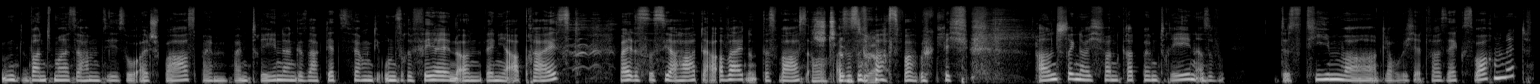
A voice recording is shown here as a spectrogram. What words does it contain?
manchmal haben sie so als Spaß beim, beim Drehen dann gesagt, jetzt fangen die unsere Ferien an, wenn ihr abreist, weil das ist ja harte Arbeit und das war es auch. Stimmt, also es ja. war, es war wirklich anstrengend, aber ich fand gerade beim Drehen, also das Team war, glaube ich, etwa sechs Wochen mit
